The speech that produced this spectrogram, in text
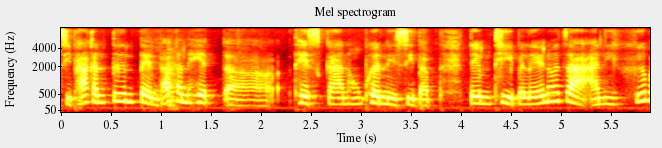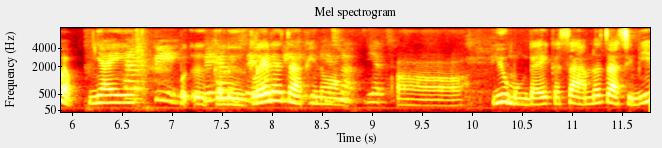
สิพากันตื่นเต้นพากันเฮ็ดอ่าเทศกาลของเพิ่นนี่สิแบบเต็มที่ไปเลยเนาะจ้ะอันนี้คือแบบใหญ่เออกระเลิกเลยเด้อจ้ะพี่น้องเอ่ออยู่หม่องใดก็สามเนาะจ้ะสิมี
